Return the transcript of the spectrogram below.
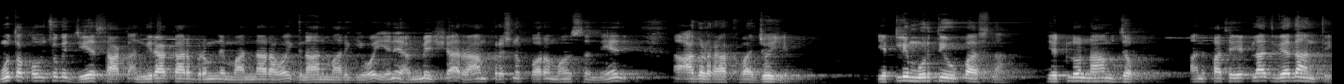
હું તો કહું છું કે જે સાકાર નિરાકાર બ્રહ્મને માનનારા હોય, જ્ઞાન માર્ગી હોય, એને હંમેશા રામકૃષ્ણ પરમહંસને જ આગળ રાખવા જોઈએ. એટલી મૂર્તિ ઉપાસના, એટલો નામ જપ અને પાછા એટલા જ વેદાંતિ.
